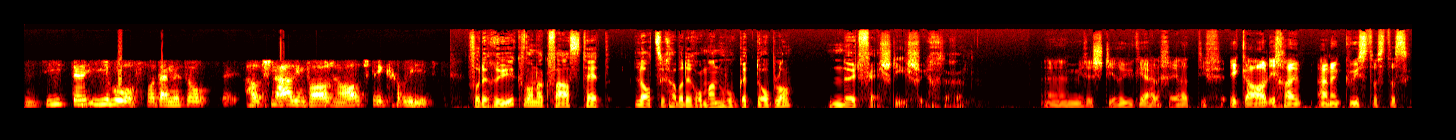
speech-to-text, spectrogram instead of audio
ein Seiteneinwurf, der dann so äh, halt schnell im falschen Halt stecken bleibt. Von der Rüge, die er gefasst hat, lässt sich aber der Roman Hugo Dobler nicht fest einschüchtern. Äh, mir ist die Rüge eigentlich relativ egal. Ich habe auch nicht gewusst, was das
